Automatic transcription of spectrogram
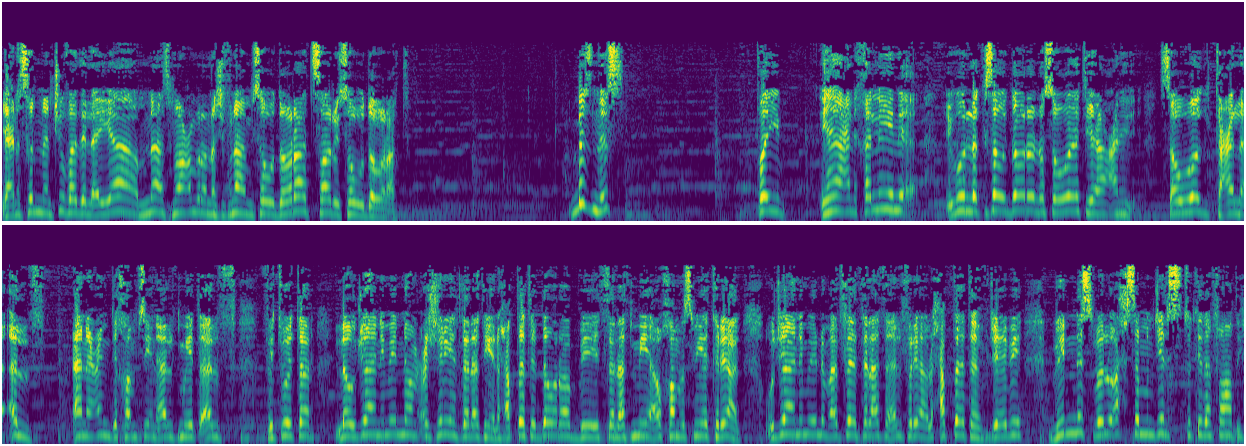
يعني صرنا نشوف هذه الأيام ناس ما عمرنا شفناهم يسووا دورات صاروا يسووا دورات. business. طيب يعني خليني يقول لك سوي دورة لو سويت يعني سوقت على ألف. أنا عندي خمسين ألف مئة ألف في تويتر. لو جاني منهم عشرين ثلاثين وحطيت الدورة ب 300 أو 500 ريال وجاني منهم 2000 3000 ريال وحطيتها في جيبي بالنسبة له أحسن من جلسته كذا فاضي.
